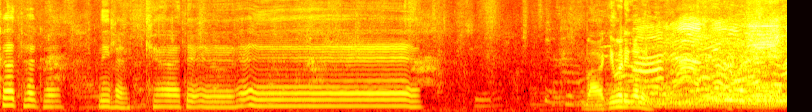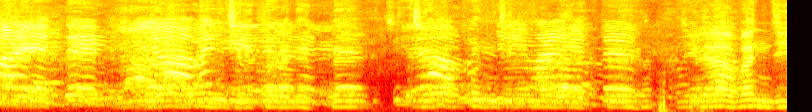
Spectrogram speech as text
കഥകൾ നിലയ്ക്കാതെ. ബാക്കി പഠിക്കളി ചിരാപുഞ്ചി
